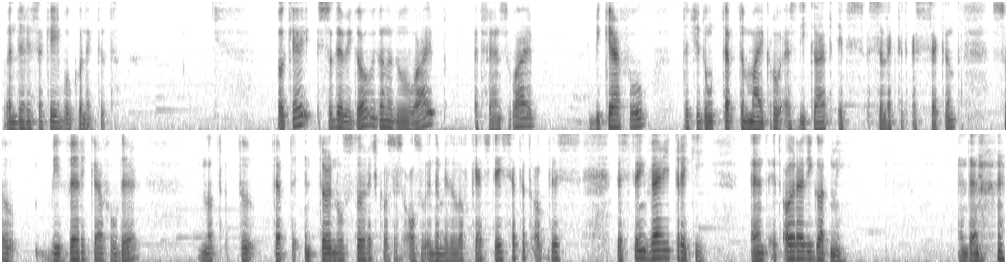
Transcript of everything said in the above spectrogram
when there is a cable connected. Okay so there we go. We're gonna do wipe advanced wipe be careful that you don't tap the micro SD card. It's selected as second. So be very careful there not to tap the internal storage because it's also in the middle of catch they set it up this this thing very tricky and it already got me. And then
